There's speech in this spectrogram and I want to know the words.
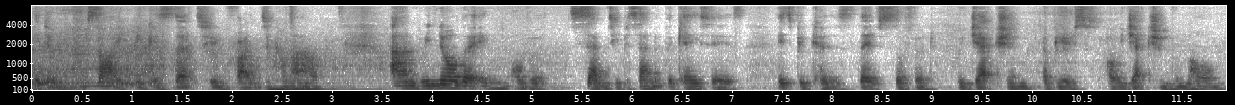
hidden from sight because they're too frightened to come out. And we know that in over 70% of the cases, it's because they've suffered rejection, abuse, or rejection from home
